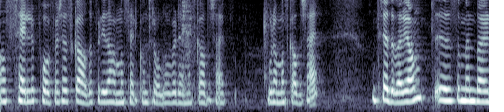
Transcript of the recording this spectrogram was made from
man selv påfører seg skade fordi da har man selv kontroll over det man skader seg, hvordan man skader seg. En tredje variant eh, som en der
